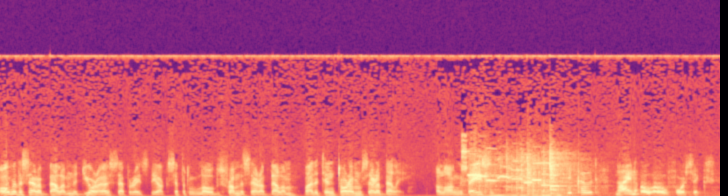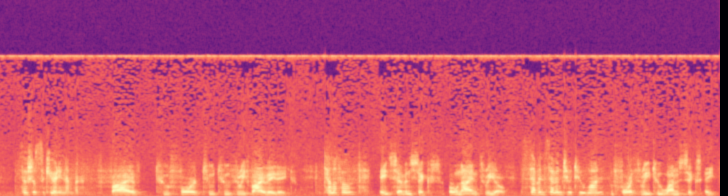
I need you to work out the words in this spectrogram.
Over the cerebellum, the dura separates the occipital lobes from the cerebellum by the tentorium cerebelli. Along the base, Zip code, 90046. social security number, 524-223-588. telephone, 876-0930. 77221 432168.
